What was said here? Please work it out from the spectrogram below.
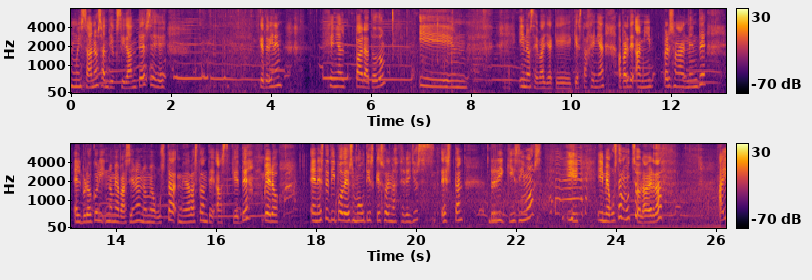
muy sanos, antioxidantes, eh, que te vienen genial para todo. Y, y no sé, vaya, que, que, está genial. Aparte, a mí personalmente el brócoli no me apasiona, no me gusta, me da bastante asquete, pero en este tipo de smoothies que suelen hacer ellos están riquísimos y, y me gusta mucho, la verdad. Hay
